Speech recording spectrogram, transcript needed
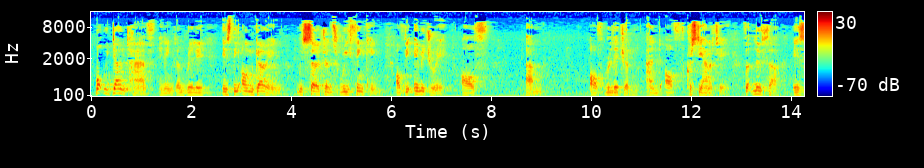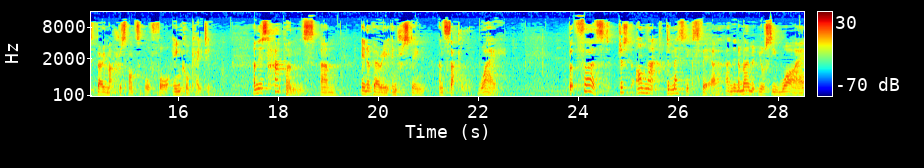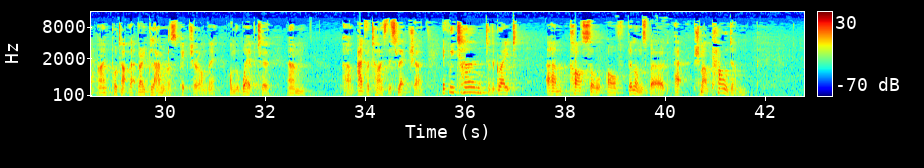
What we don't have in England really is the ongoing resurgence, rethinking of the imagery of, um, of religion and of Christianity that Luther is very much responsible for inculcating. And this happens um, in a very interesting and subtle way. But first, just on that domestic sphere, and in a moment you'll see why I put up that very glamorous picture on the, on the web to um, um, advertise this lecture. If we turn to the great um, castle of Wilhelmsburg at Schmalkalden,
